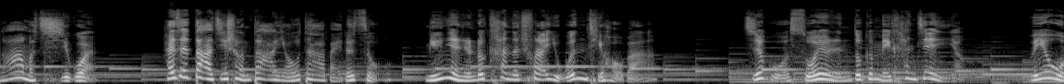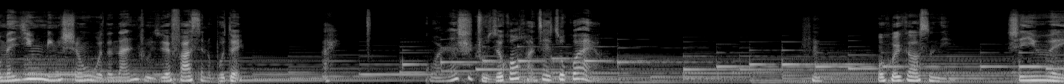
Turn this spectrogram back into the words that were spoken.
那么奇怪，还在大街上大摇大摆的走，明眼人都看得出来有问题，好吧？结果所有人都跟没看见一样，唯有我们英明神武的男主角发现了不对。哎，果然是主角光环在作怪啊！哼，我会告诉你，是因为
